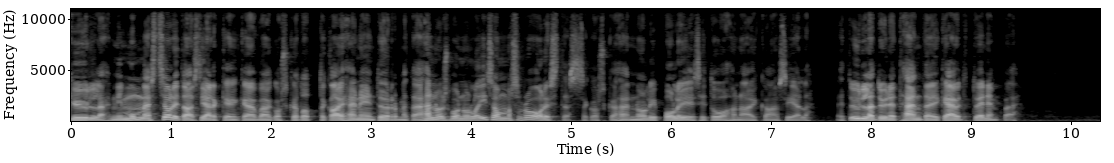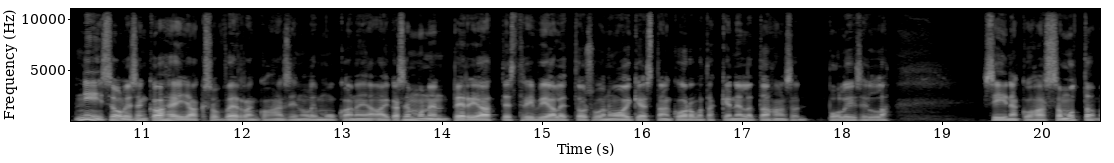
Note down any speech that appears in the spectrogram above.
Kyllä, niin mun mielestä se oli taas järkeenkäyvää, koska totta kai häneen törmätään. Hän olisi voinut olla isommassa roolissa tässä, koska hän oli poliisi tuohon aikaan siellä. Et yllätyin, että häntä ei käytetty enempää. Niin, se oli sen kahden jakson verran, kun hän siinä oli mukana, ja aika semmoinen periaatteessa triviaali, että olisi voinut oikeastaan korvata kenellä tahansa poliisilla siinä kohdassa, mutta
